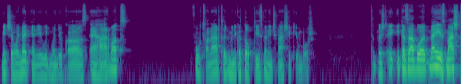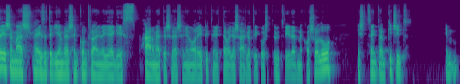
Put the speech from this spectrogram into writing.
mint sem, hogy megnyeri úgy mondjuk az E3-at, Food van árt, hogy mondjuk a top 10-ben nincs másik jumbós. Tehát most igazából nehéz más, teljesen más helyzet egy ilyen versenyt kontrollálni, egy egész három hetes versenyen arra építeni, hogy te vagy a sárgatékos, őt véded, meg hasonló, és szerintem kicsit én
